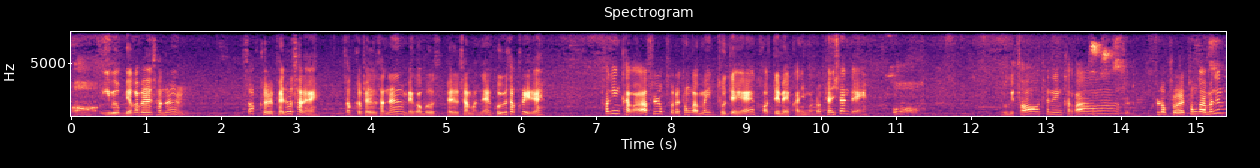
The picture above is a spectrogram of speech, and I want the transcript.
어, 이 메가베드사는 서클 베드사래. 서클 베드사는 메가베드사만의 고유 서클이래. 터닝카가 슬로프를 통과하면 두 대의 커트 메카니즘으로 변신한대. 오. 여기서 터닝카가 슬로프를 통과하면은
